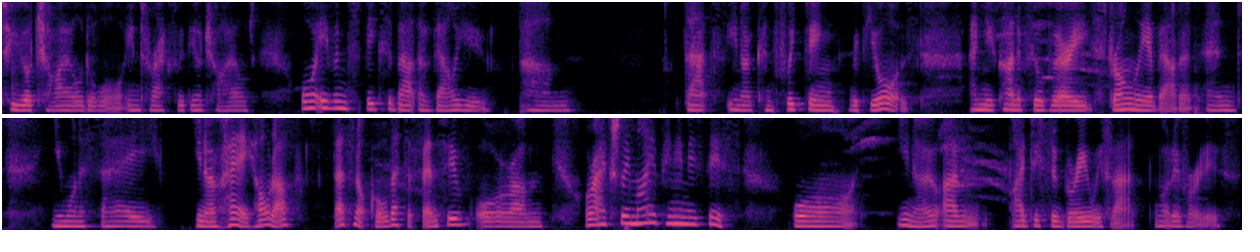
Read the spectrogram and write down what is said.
to your child or interacts with your child, or even speaks about a value um, that's, you know, conflicting with yours, and you kind of feel very strongly about it, and you want to say, you know, hey, hold up, that's not cool, that's offensive, or um, or actually, my opinion is this, or you know, um, I disagree with that, whatever it is.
